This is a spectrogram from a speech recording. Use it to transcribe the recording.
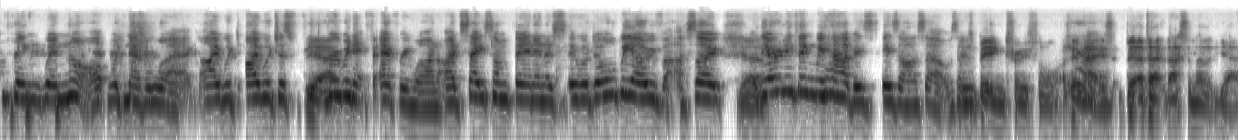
something we're not would never work. I would I would just Yeah. ruin it for everyone. I'd say something and it would all be over. So Yeah. the only thing we have is is ourselves. Is And being truthful. I think that Yeah. is but that, that's another yeah,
